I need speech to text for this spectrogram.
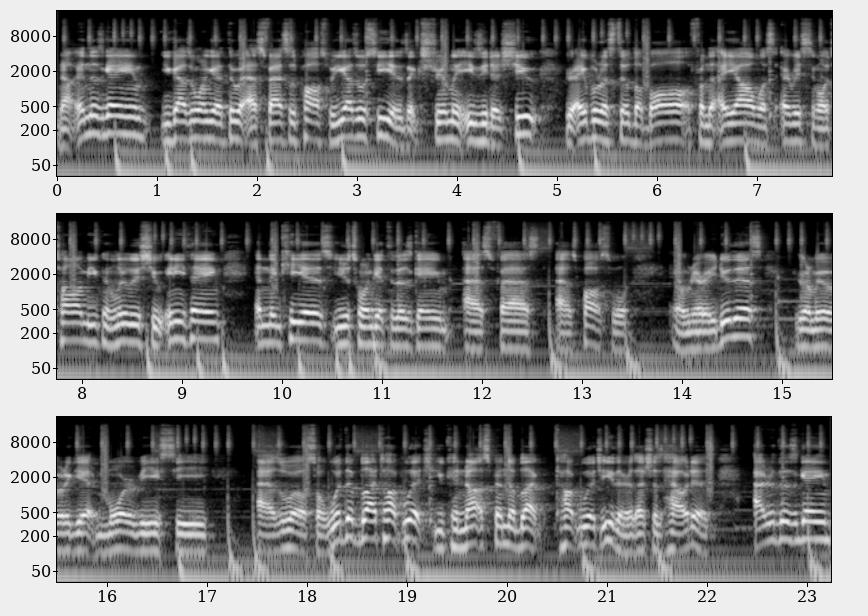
Now in this game you guys want to get through it as fast as possible. You guys will see it's extremely easy to shoot. You're able to steal the ball from the AI almost every single time. You can literally shoot anything. And the key is you just want to get through this game as fast as possible. And whenever you do this you're going to be able to get more VC as well. So with the blacktop glitch, you cannot spin the blacktop glitch either. That's just how it is. After this game,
